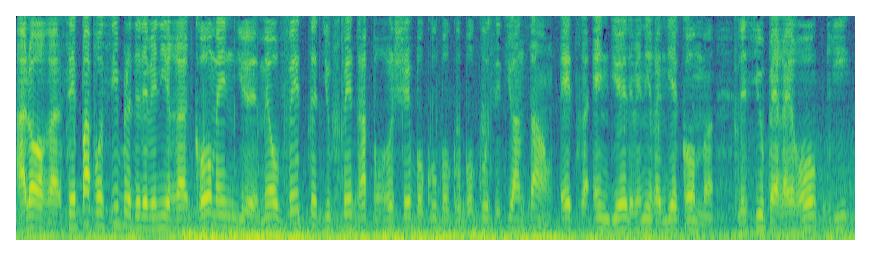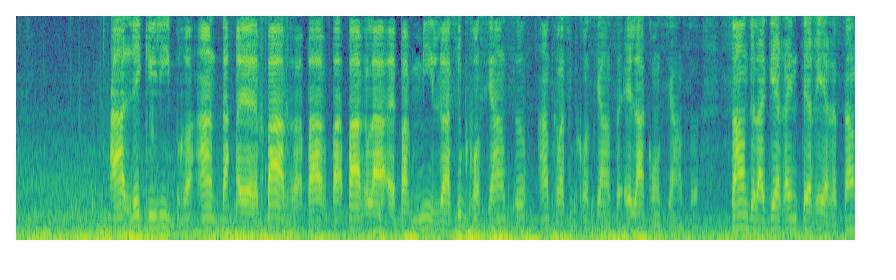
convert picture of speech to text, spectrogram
Alors, c'est pas possible de devenir comme un dieu, mais au fait, tu peux te rapprocher beaucoup, beaucoup, beaucoup si tu entends être un dieu, devenir un dieu comme les super-héros qui à l'équilibre euh, par, par, par, par, la, euh, parmi la subconscience, entre la subconscience et la conscience, sans de la guerre intérieure, sans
